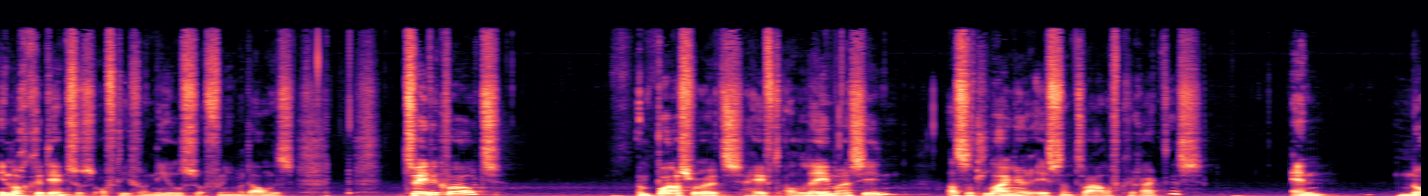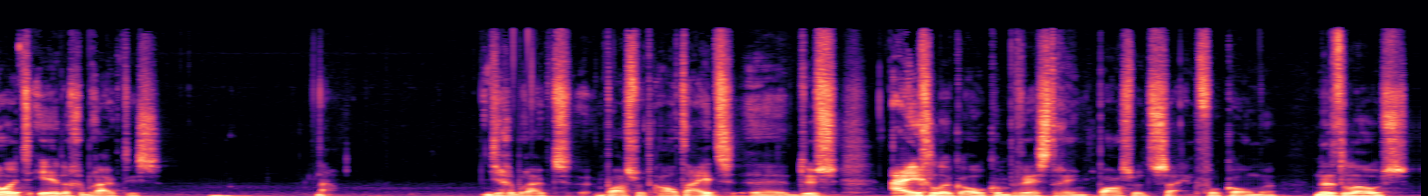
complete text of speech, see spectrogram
Inlogcredentials, of die van Niels of van iemand anders. Tweede quote: een password heeft alleen maar zin als het langer is dan 12 karakters en nooit eerder gebruikt is. Je gebruikt een paswoord altijd. eh, dus eigenlijk ook een bevestiging. Passwords zijn volkomen nutteloos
